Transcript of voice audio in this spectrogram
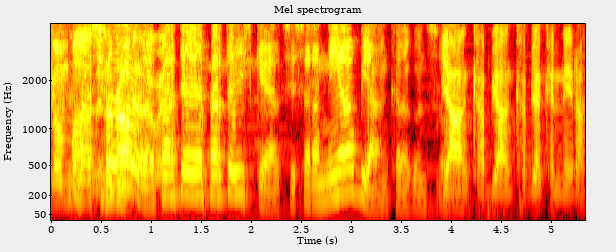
Non Ma male, Sono- voi, a parte, a parte gli scherzi, sarà nera o bianca la console? Bianca, bianca, bianca e nera.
